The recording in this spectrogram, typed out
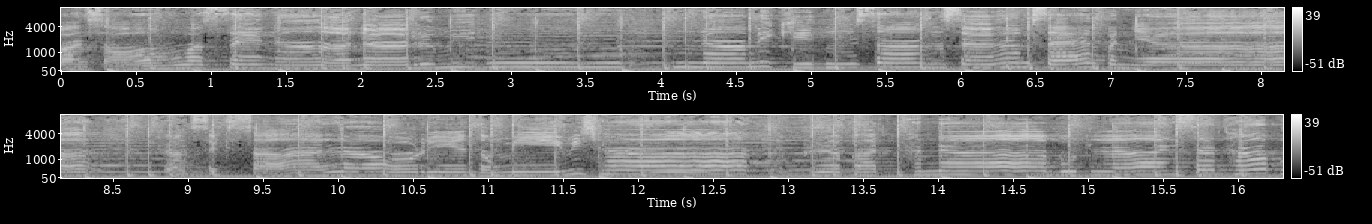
บาลสองวัดเสนานารุมิตนาม่คิดสร้างเสริมแสงปัญญาการศึกษาเล่าเรียนต้องมีวิชา เพื่อพัฒนาบุตรหลานสถาพ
